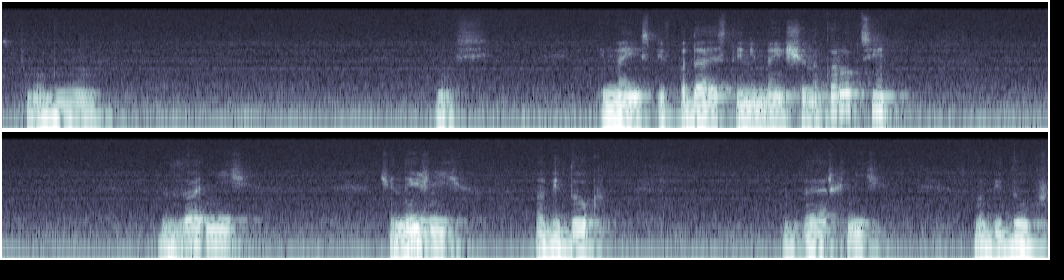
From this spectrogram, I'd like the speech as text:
спробуємо. Ось. Імей співпадає з тим імей, що на коробці. Задній чи нижній обідок верхній обідок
